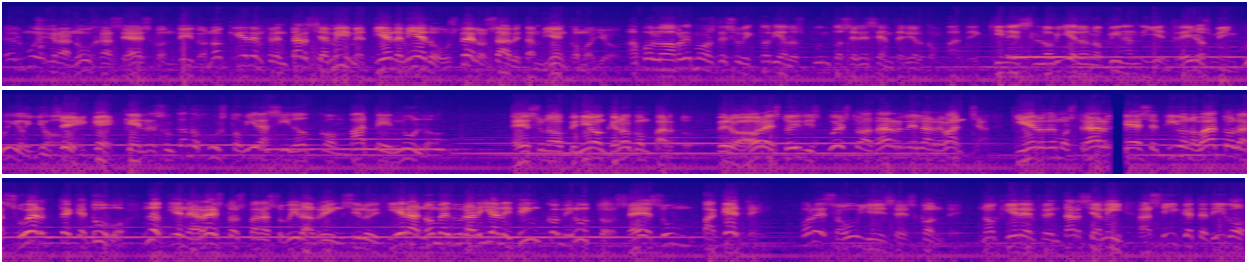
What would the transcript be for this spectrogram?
El muy granuja se ha escondido. No quiere enfrentarse a mí, me tiene miedo. Usted lo sabe tan bien como yo. Apolo, hablemos de su victoria a los puntos en ese anterior combate. Quienes lo vieron opinan, y entre ellos me incluyo yo, Sí, ¿qué? que el resultado justo hubiera sido combate nulo. Es una opinión que no comparto, pero ahora estoy dispuesto a darle la revancha. Quiero demostrarle a ese tío novato la suerte que tuvo. No tiene arrestos para subir al ring. Si lo hiciera, no me duraría ni cinco minutos. Es un paquete. Por eso huye y se esconde. No quiere enfrentarse a mí. Así que te digo,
